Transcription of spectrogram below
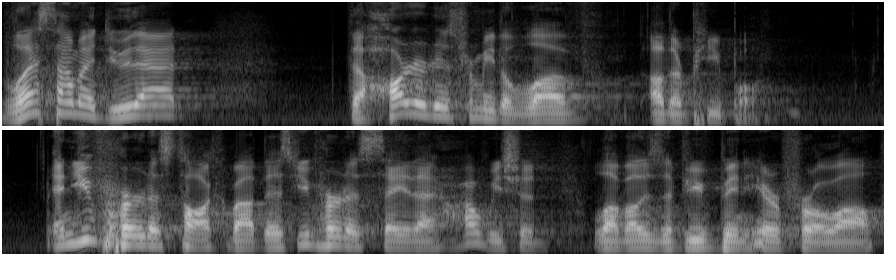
the less time I do that, the harder it is for me to love other people. And you've heard us talk about this. You've heard us say that how we should love others if you've been here for a while.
